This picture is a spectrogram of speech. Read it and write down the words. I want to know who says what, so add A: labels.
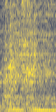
A: Oh!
